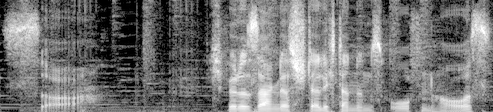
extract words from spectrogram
So. Ich würde sagen, das stelle ich dann ins Ofenhaus.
